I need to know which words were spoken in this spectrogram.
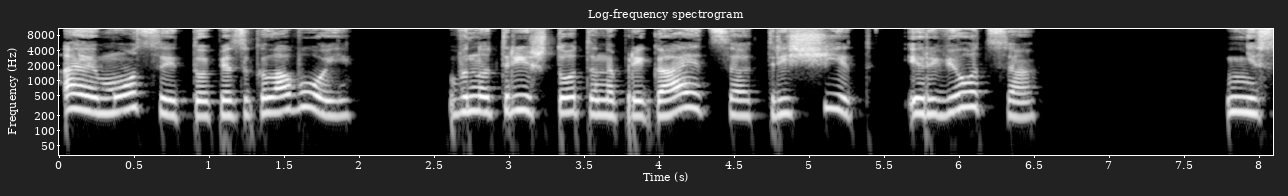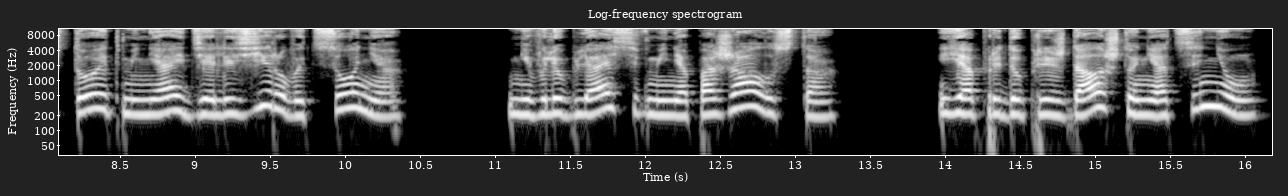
а эмоции топят с головой. Внутри что-то напрягается, трещит и рвется. Не стоит меня идеализировать, Соня. Не влюбляйся в меня, пожалуйста. Я предупреждал, что не оценю.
